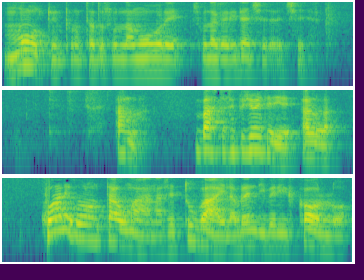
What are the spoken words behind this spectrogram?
molto improntato sull'amore, sulla carità, eccetera, eccetera Allora, basta semplicemente dire, allora, quale volontà umana, se tu vai, la prendi per il collo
